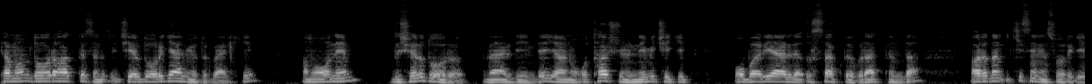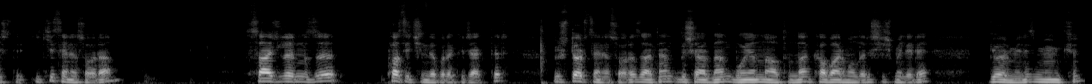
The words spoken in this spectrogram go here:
Tamam doğru haklısınız. İçeri doğru gelmiyordur belki. Ama o nem dışarı doğru verdiğinde yani o taş yönü nemi çekip o bariyerde ıslaklığı bıraktığında aradan 2 sene sonra geçti. 2 sene sonra saçlarınızı pas içinde bırakacaktır. 3-4 sene sonra zaten dışarıdan boyanın altından kabarmaları, şişmeleri görmeniz mümkün.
